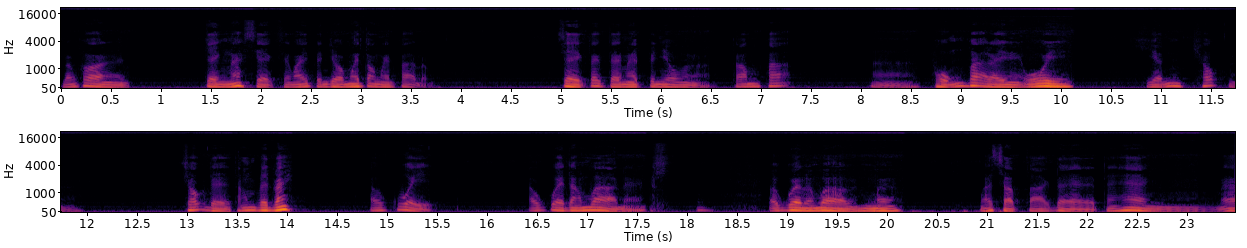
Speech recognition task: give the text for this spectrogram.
หลวงพ่อเก่งนะเสกสมัยเป็นโยมไม่ต้องเป็นพระหรอกเสกตั้งแต่มาเป็นโยมทำพระผงพระอะไรเนี่ยโอ้ย เขียนชกชกเด้ทำเป็นไหม เอากล้วย เอากล้วยน้ำว่านะเอากล้วยน้ำว่ามามาสับตากแดดแห้งนะ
